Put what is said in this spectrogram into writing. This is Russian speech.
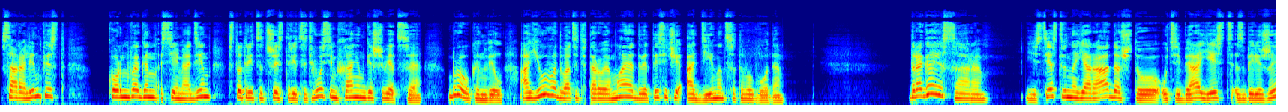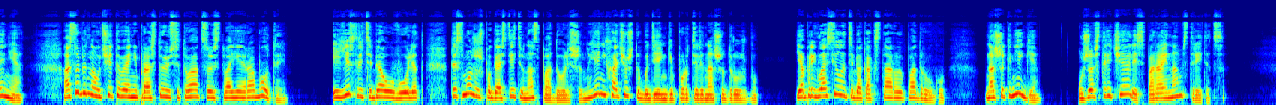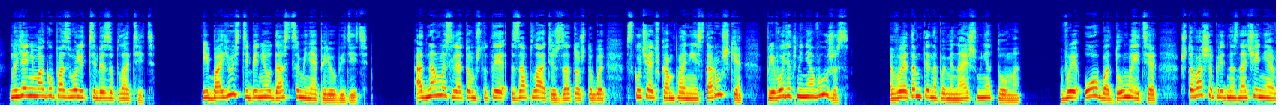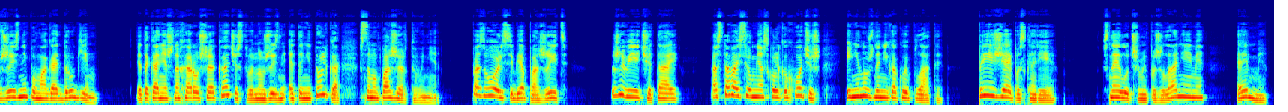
Сара Линквист, Корнвеген 71, 136-38, Ханнинге, Швеция. Броукенвилл, Айова, 22 мая 2011 года. Дорогая Сара, естественно, я рада, что у тебя есть сбережения, особенно учитывая непростую ситуацию с твоей работой. И если тебя уволят, ты сможешь погостить у нас подольше, но я не хочу, чтобы деньги портили нашу дружбу. Я пригласила тебя как старую подругу. Наши книги уже встречались, пора и нам встретиться. Но я не могу позволить тебе заплатить. И боюсь, тебе не удастся меня переубедить. Одна мысль о том, что ты заплатишь за то, чтобы скучать в компании старушки, приводит меня в ужас. В этом ты напоминаешь мне Тома. Вы оба думаете, что ваше предназначение в жизни помогать другим. Это, конечно, хорошее качество, но жизнь — это не только самопожертвование. Позволь себе пожить. Живи, читай. Оставайся у меня сколько хочешь, и не нужно никакой платы. Приезжай поскорее. С наилучшими пожеланиями, Эмми.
